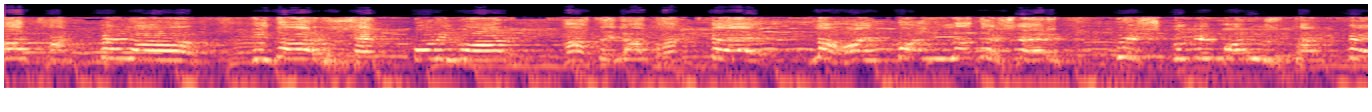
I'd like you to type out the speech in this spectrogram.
কোটা থাকবে না ইদার শেখ পরিবার হাসিনা থাকবে, না হয় বাংলাদেশের বিশ কোটি মানুষ থাকবে।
